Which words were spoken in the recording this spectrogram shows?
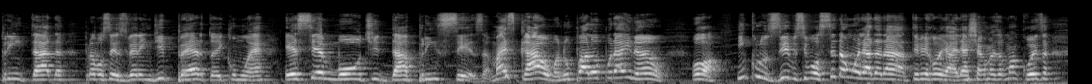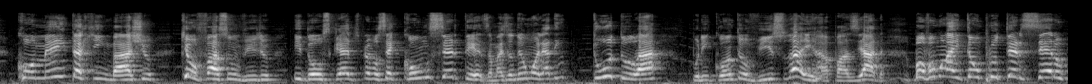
printada pra vocês verem de perto aí como é esse emote da princesa Mas calma, não parou por aí não Ó, inclusive, se você dá uma olhada na TV Royale e achar mais alguma coisa, comenta aqui embaixo que eu faço um vídeo e dou os créditos pra você com certeza. Mas eu dei uma olhada em tudo lá, por enquanto eu vi isso daí, rapaziada. Bom, vamos lá então pro terceiro.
